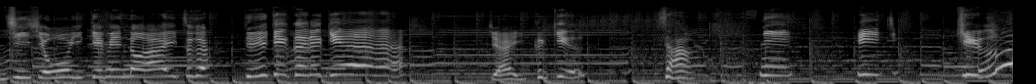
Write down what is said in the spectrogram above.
自称イケメンのあいつが出てくるぎゅじゃあ行くぎゅ321キュー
